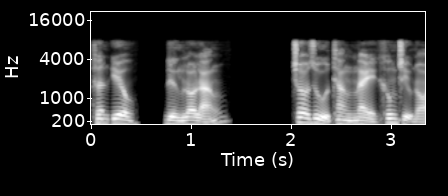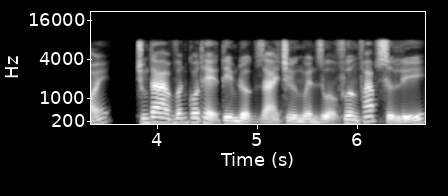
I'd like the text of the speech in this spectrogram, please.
thân yêu, đừng lo lắng. Cho dù thằng này không chịu nói, chúng ta vẫn có thể tìm được giải trừ nguyền rủa phương pháp xử lý,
